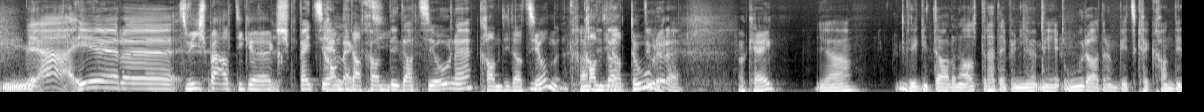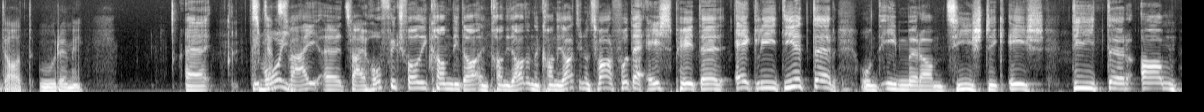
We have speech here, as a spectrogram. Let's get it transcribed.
ja, eher äh, Zwiespältige speziellen Kandidati- Kandidationen. Kandidation? Kandidaturen? Okay. Ja, im digitalen Alter hat eben niemand mehr Uhren, darum gibt es keine Kandidatuhren mehr. Äh, Zwei. zwei, äh, zwei hoffnungsvolle Kandidaten, einen Kandidaten und eine Kandidatin, und zwar von der SP, der Egli Dieter. Und immer am Dienstag ist Dieter am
